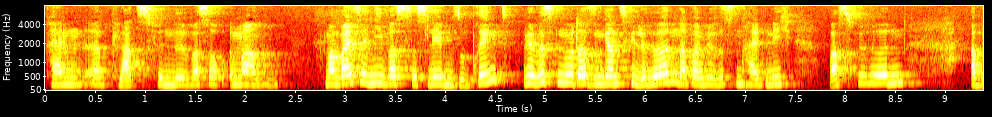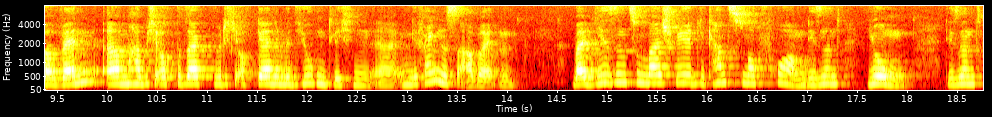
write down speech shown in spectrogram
keinen äh, Platz finde, was auch immer. Man weiß ja nie, was das Leben so bringt. Wir wissen nur, da sind ganz viele Hürden, aber wir wissen halt nicht, was für Hürden. Aber wenn, ähm, habe ich auch gesagt, würde ich auch gerne mit Jugendlichen äh, im Gefängnis arbeiten. Weil die sind zum Beispiel, die kannst du noch formen, die sind jung, die sind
